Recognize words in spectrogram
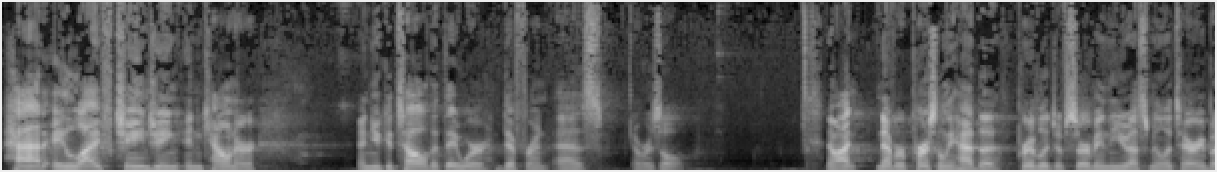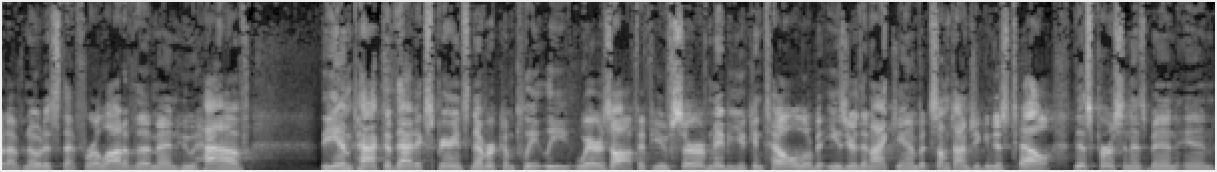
had a life changing encounter, and you could tell that they were different as a result. Now, I never personally had the privilege of serving the U.S. military, but I've noticed that for a lot of the men who have, the impact of that experience never completely wears off. If you've served, maybe you can tell a little bit easier than I can, but sometimes you can just tell this person has been in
